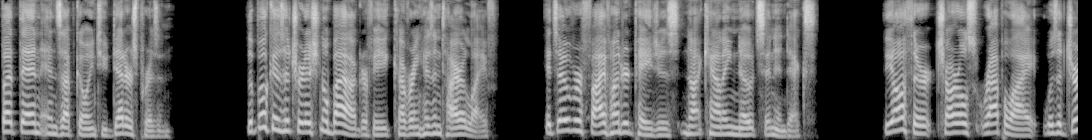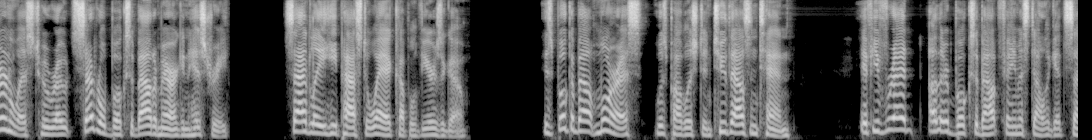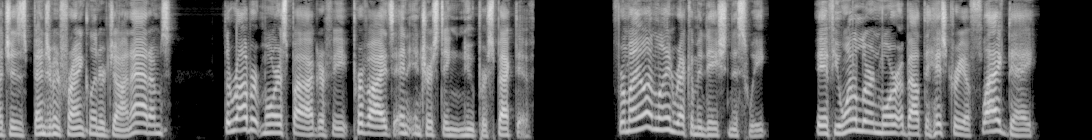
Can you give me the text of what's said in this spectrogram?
but then ends up going to debtor's prison. The book is a traditional biography covering his entire life. It's over 500 pages, not counting notes and index. The author, Charles Rappleye, was a journalist who wrote several books about American history. Sadly, he passed away a couple of years ago. His book about Morris was published in 2010. If you've read other books about famous delegates such as Benjamin Franklin or John Adams, the Robert Morris biography provides an interesting new perspective. For my online recommendation this week, if you want to learn more about the history of Flag Day,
